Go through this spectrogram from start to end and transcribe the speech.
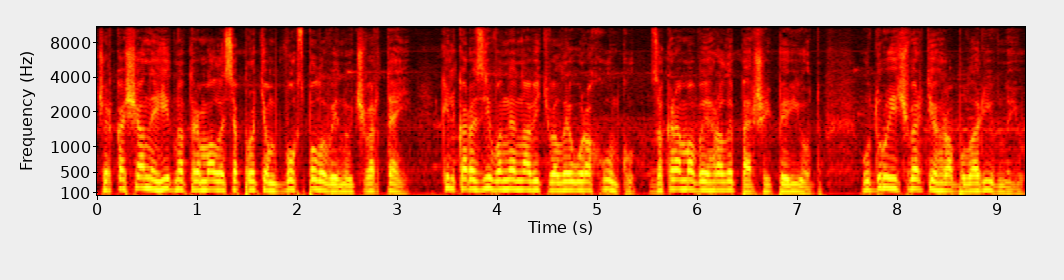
Черкащани гідно трималися протягом двох з половиною чвертей. Кілька разів вони навіть вели у рахунку. Зокрема, виграли перший період. У другій чверті гра була рівною.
